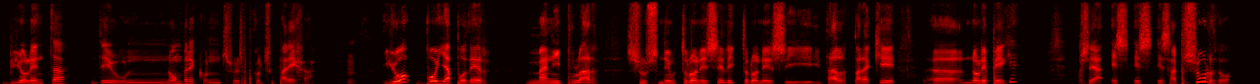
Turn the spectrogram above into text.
violenta de un hombre con su, con su pareja? Hmm. Yo voy a poder manipular sus neutrones, electrones y, tal para que eh, no le pegue? O sea, es, absurdo.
